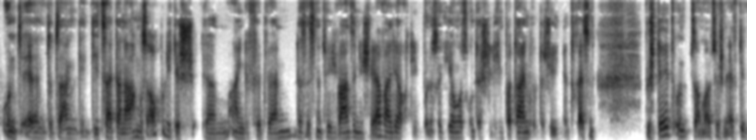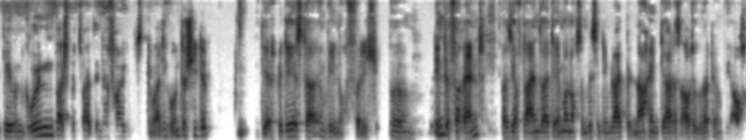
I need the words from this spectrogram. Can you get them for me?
Und äh, sozusagen die, die Zeit danach muss auch politisch ähm, eingeführt werden. Das ist natürlich wahnsinnig schwer, weil ja auch die Bundesregierung aus unterschiedlichen Parteien unterschiedlichen Interessen besteht. Und sagen wir mal, zwischen FDP und Grünen beispielsweise in der Frage gibt es gewaltige Unterschiede die SPD ist da irgendwie noch völlig äh, indifferent, weil sie auf der einen Seite immer noch so ein bisschen dem Leitbild nachhängt, ja, das Auto gehört irgendwie auch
